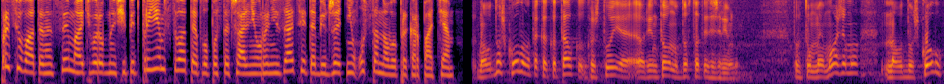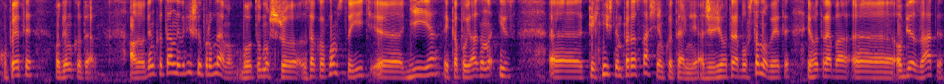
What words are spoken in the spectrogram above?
Працювати над цим мають виробничі підприємства, теплопостачальні організації та бюджетні установи Прикарпаття. На одну школу, наприклад, котел коштує орієнтовно до 100 тисяч гривень. Тобто ми можемо на одну школу купити один котел. Але один котел не вирішує проблему, бо тому що за котлом стоїть е, дія, яка пов'язана із е, технічним переоснащенням котельні, адже його треба встановити, його треба е, обв'язати,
